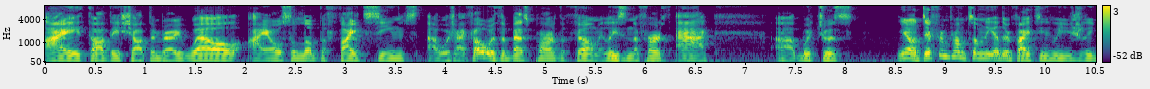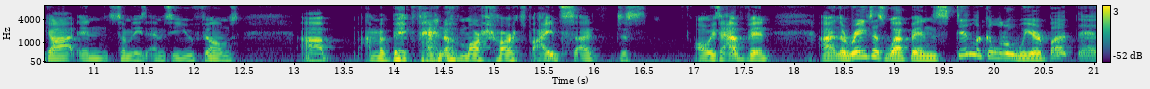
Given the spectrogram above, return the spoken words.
i thought they shot them very well. I also love the fight scenes uh, which i felt was the best part of the film at least in the first act uh, which was you know different from some of the other fight scenes we usually got in some of these mcu films. Uh, i'm a big fan of martial arts fights. I just always have been. Uh, and the rangeless weapons did look a little weird, but they,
